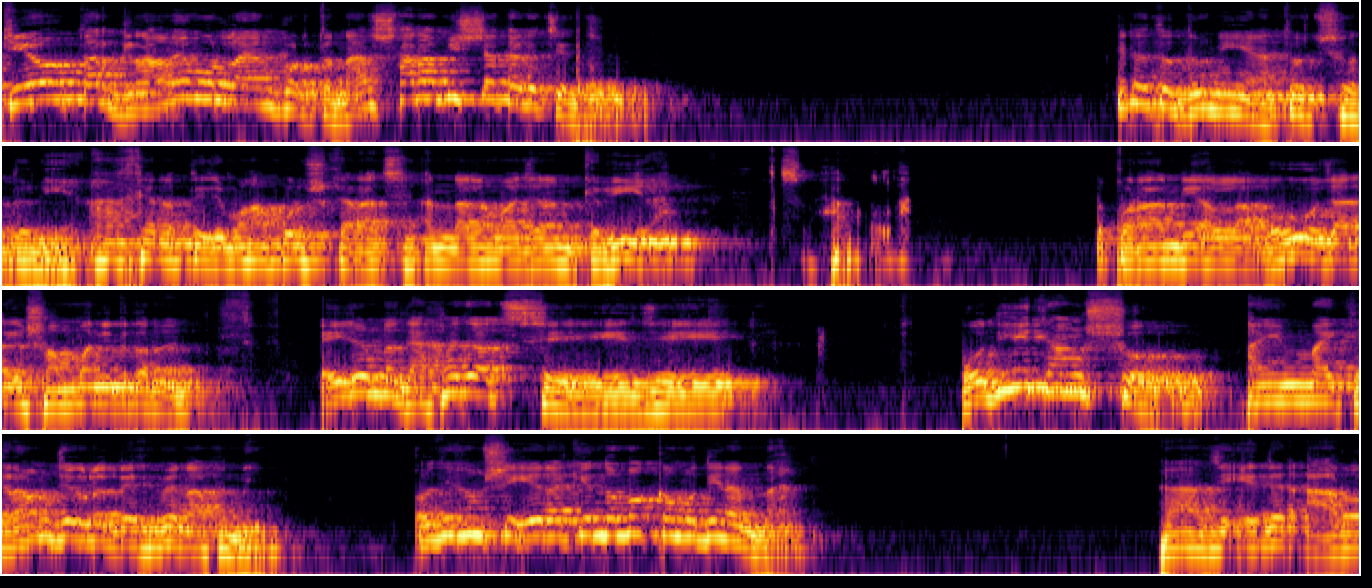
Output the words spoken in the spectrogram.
কেউ তার গ্রামে মূল্যায়ন করতো না। সারা বিশ্বে তাকে চিনত। এটা তো দুনিয়া, তুচ্ছ দুনিয়া। আখেরাতে যে মহাপুরস্কার আছে কোরআন দিয়ে আল্লাহ বহু জাতিকে সম্মানিত করবেন এই জন্য দেখা যাচ্ছে যে অধিকাংশ আইম্মাই কেরাম যেগুলো দেখবেন আপনি, অধিকাংশ এরা কিন্তু মক্কা না। হ্যাঁ যে এদের আরও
